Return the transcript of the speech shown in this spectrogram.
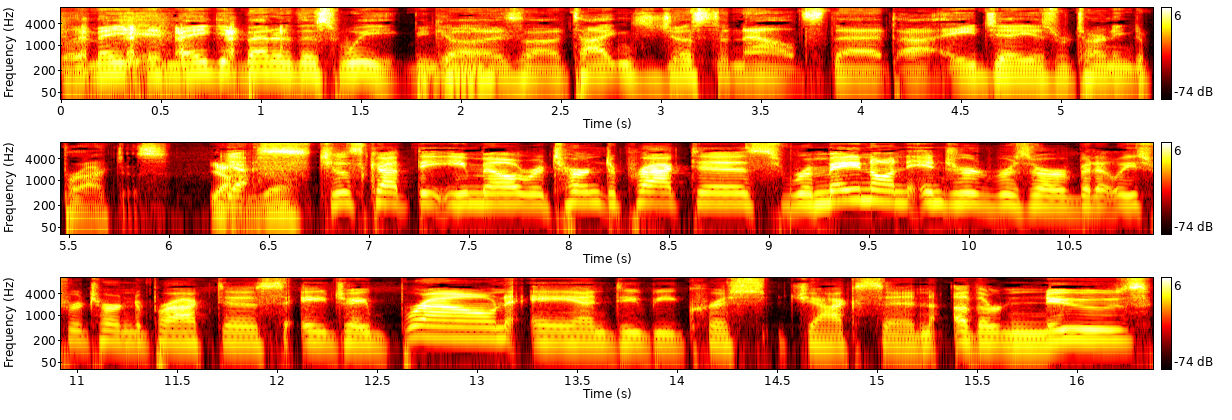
It may it may get better this week because uh, Titans just announced that uh, AJ is returning to practice. Yeah, yes, just got the email. Return to practice. Remain on injured reserve, but at least return to practice. AJ Brown and DB Chris Jackson. Other news:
